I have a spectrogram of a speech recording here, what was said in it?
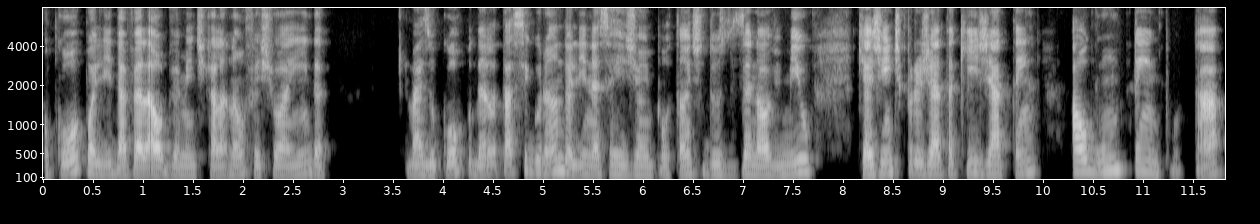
o corpo ali da vela, obviamente que ela não fechou ainda, mas o corpo dela está segurando ali nessa região importante dos 19.000, que a gente projeta aqui já tem algum tempo, tá?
